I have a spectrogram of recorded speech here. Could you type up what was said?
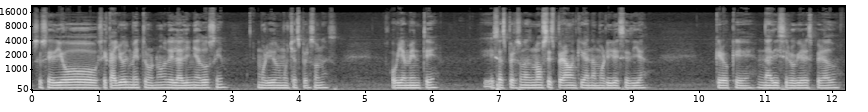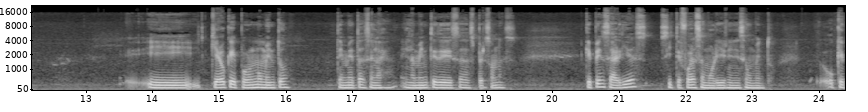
sucedió, se cayó el metro, ¿no? De la línea 12, murieron muchas personas. Obviamente, esas personas no se esperaban que iban a morir ese día. Creo que nadie se lo hubiera esperado. Y quiero que por un momento te metas en la, en la mente de esas personas. ¿Qué pensarías si te fueras a morir en ese momento? O qué,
